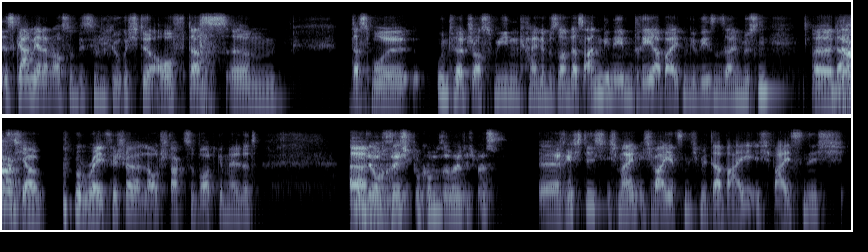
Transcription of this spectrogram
es kam ja dann auch so ein bisschen die Gerüchte auf, dass ähm, das wohl unter Joss Whedon keine besonders angenehmen Dreharbeiten gewesen sein müssen. Äh, da ja. hat sich ja Ray Fisher lautstark zu Wort gemeldet. Und ähm, auch recht bekommen, soweit ich weiß. Äh, richtig, ich meine, ich war jetzt nicht mit dabei. Ich weiß nicht,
